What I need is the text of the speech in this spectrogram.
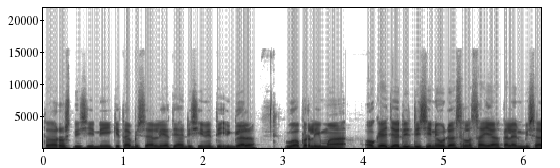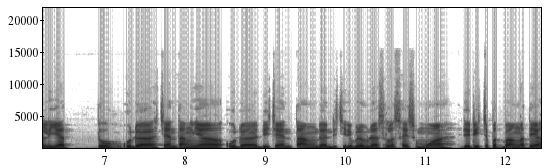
Terus di sini kita bisa lihat ya di sini tinggal 2 per 5 Oke, jadi di sini udah selesai ya. Kalian bisa lihat tuh, udah centangnya udah dicentang dan di sini benar-benar selesai semua. Jadi cepet banget ya.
